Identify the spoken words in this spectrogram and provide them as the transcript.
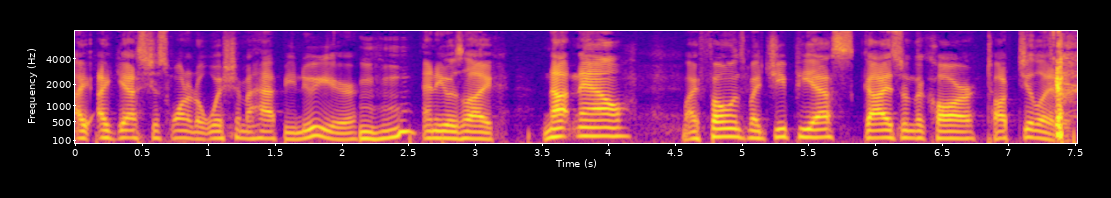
I, I guess just wanted to wish him a happy New Year. Mm-hmm. And he was like, "Not now. My phone's my GPS. Guys are in the car. Talk to you later."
